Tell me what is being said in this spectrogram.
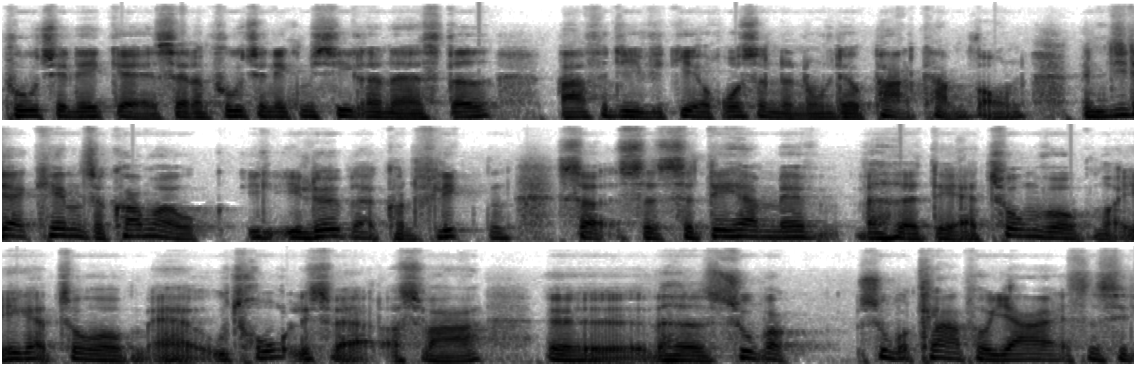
Putin ikke, øh, sætter Putin ikke missilerne afsted, bare fordi vi giver russerne nogle leopardkampvogne. Men de der erkendelser kommer jo i, i løbet af konflikten, så, så, så det her med, hvad hedder det, atomvåben og ikke atomvåben, er utrolig svært at svare, øh, hvad hedder super super klar på, jeg er sådan set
